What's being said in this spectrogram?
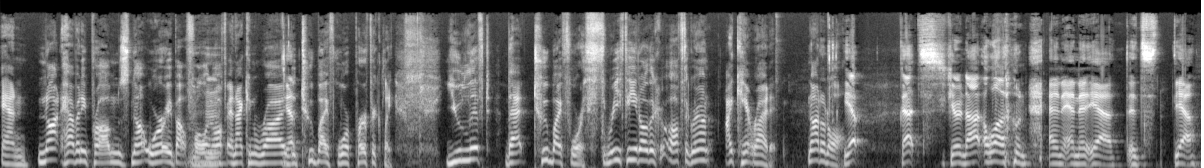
and not have any problems, not worry about falling mm-hmm. off, and I can ride Yep. the two by four perfectly. You lift that two by four three feet off the, off the ground, I can't ride it, not at all. Yep. That's you're not alone. And and it, yeah, it's yeah,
